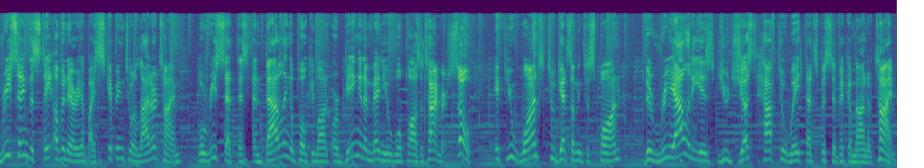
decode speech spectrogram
Resetting the state of an area by skipping to a later time will reset this, and battling a Pokemon or being in a menu will pause the timer. So, if you want to get something to spawn, the reality is you just have to wait that specific amount of time.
